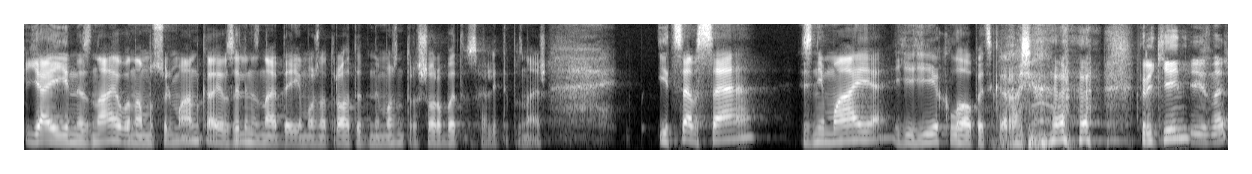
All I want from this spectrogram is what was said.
Я її не знаю, вона мусульманка. Я взагалі не знаю, де її можна трогати, де не можна що робити взагалі, типу, знаєш. І це все знімає її хлопець. Коротше. Прикинь. І знаєш,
